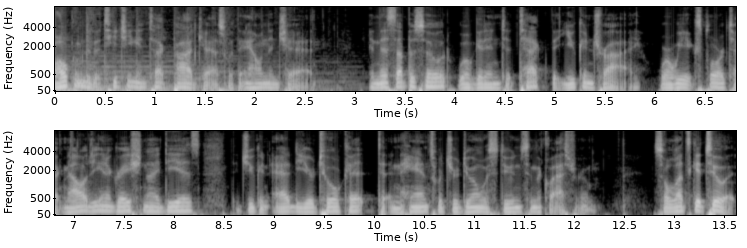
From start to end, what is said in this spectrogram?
Welcome to the Teaching in Tech podcast with Alan and Chad. In this episode, we'll get into tech that you can try, where we explore technology integration ideas that you can add to your toolkit to enhance what you're doing with students in the classroom. So let's get to it.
